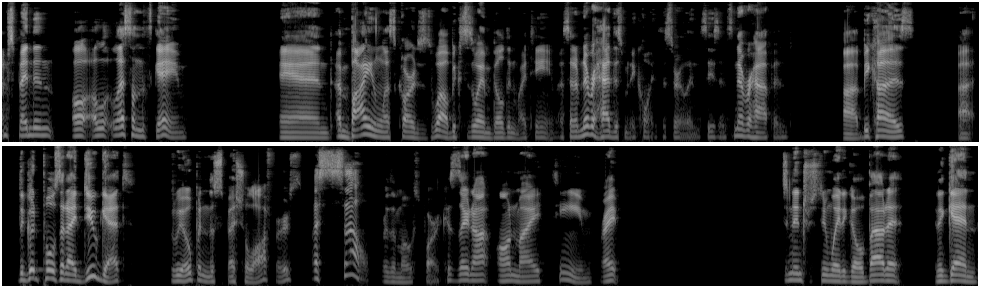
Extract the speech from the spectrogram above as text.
I'm spending a, a less on this game and I'm buying less cards as well because of the way I'm building my team. I said I've never had this many coins this early in the season. It's never happened uh, because uh, the good pulls that I do get, we open the special offers, I sell for the most part because they're not on my team, right? It's an interesting way to go about it. And again,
